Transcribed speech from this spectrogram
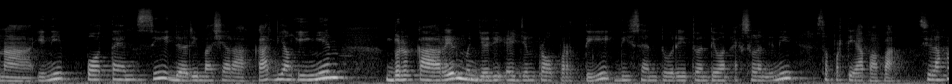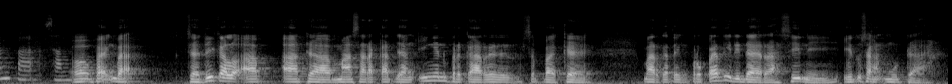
Nah, ini potensi dari masyarakat yang ingin berkarir menjadi agent properti di Century 21 Excellent ini seperti apa, Pak? Silakan Pak, sampai. Oh baik Mbak. Jadi kalau ada masyarakat yang ingin berkarir sebagai marketing properti di daerah sini itu sangat mudah.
